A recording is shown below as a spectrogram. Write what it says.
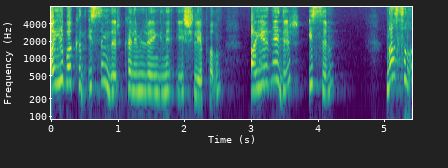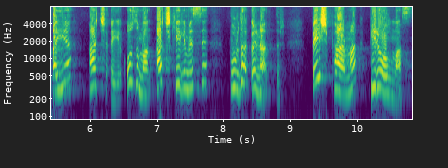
Ayı bakın isimdir. Kalemin rengini yeşil yapalım. Ayı nedir? İsim. Nasıl ayı? Aç ayı. O zaman aç kelimesi burada ön addır. Beş parmak bir olmaz.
